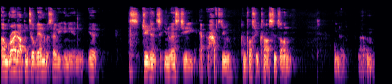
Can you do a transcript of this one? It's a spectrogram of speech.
um, right up until the end of the Soviet Union, you know, students at university have to do compulsory classes on, you know, um,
